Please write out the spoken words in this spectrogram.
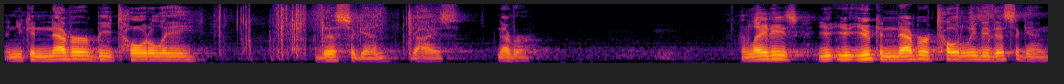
And you can never be totally this again, guys. Never. And ladies, you, you, you, can never totally be this again.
